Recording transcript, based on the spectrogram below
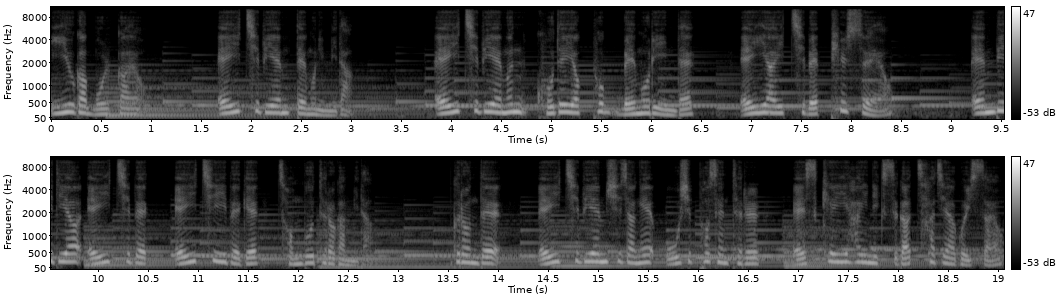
이유가 뭘까요? HBM 때문입니다. HBM은 고대 역폭 메모리인데 AI 칩의 필수예요. 엔비디아 H100, H200에 전부 들어갑니다. 그런데 HBM 시장의 50%를 SK 하이닉스가 차지하고 있어요.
